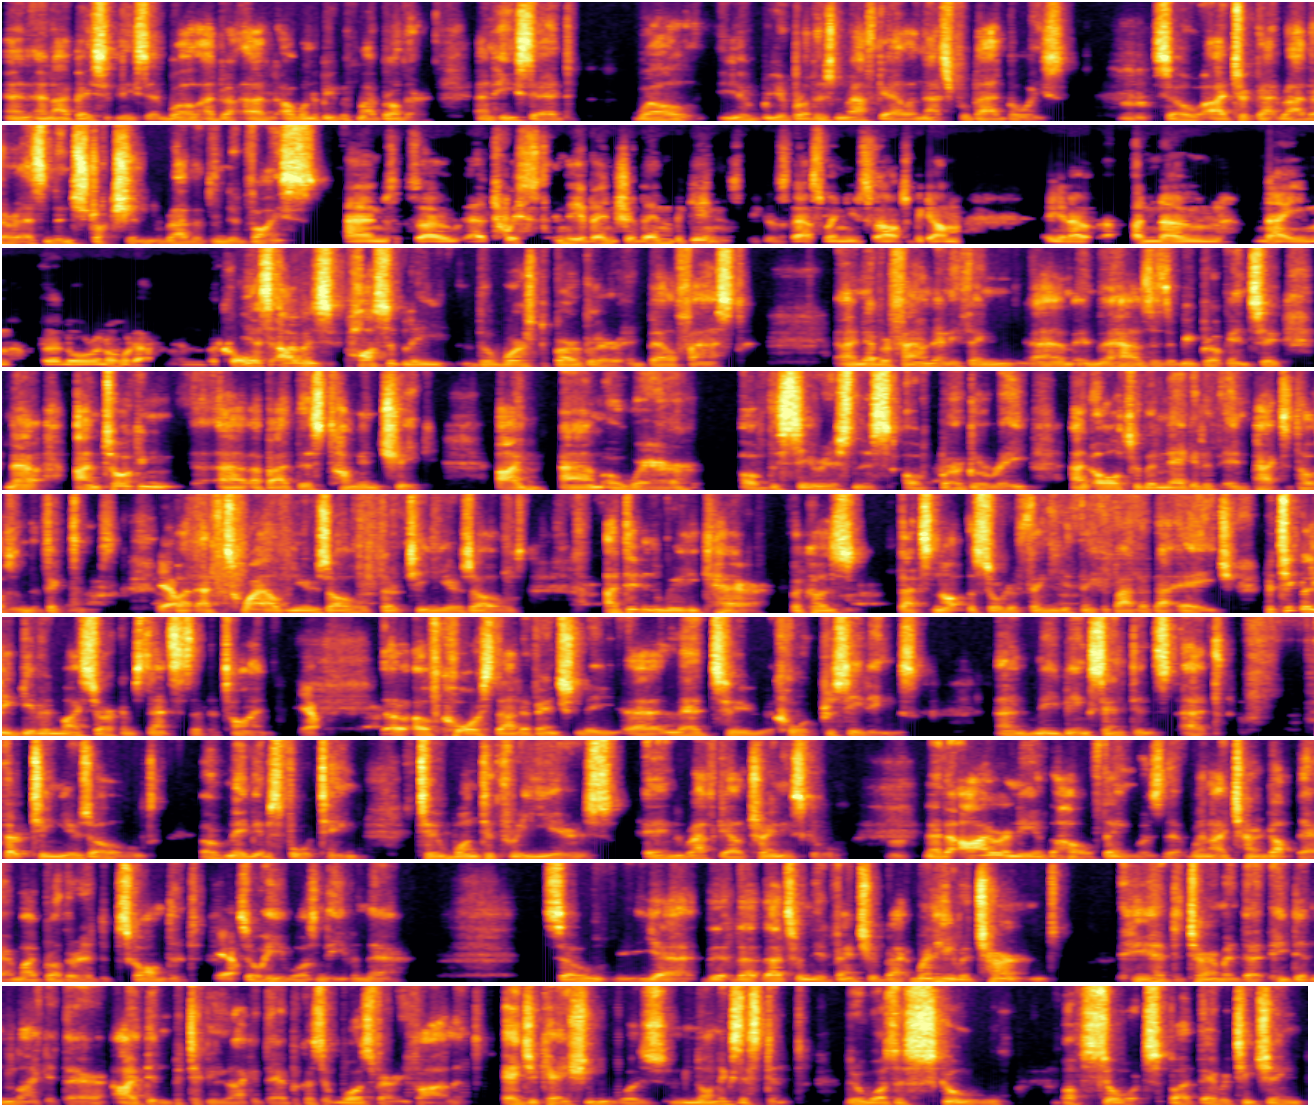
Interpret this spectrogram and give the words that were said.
And, and I basically said, well, I'd, I'd, i want to be with my brother. And he said, well, your, your brother's in Rathgael, and that's for bad boys. Hmm. So I took that rather as an instruction rather than advice. And so a twist in the adventure then begins because that's when you start to become, you know, a known name for law and order and the court. Yes, I was possibly the worst burglar in Belfast. I never found anything um, in the houses that we broke into. Now, I'm talking uh, about this tongue in cheek. I am aware of the seriousness of burglary and also the negative impact it has on the victims. Yeah. But at 12 years old, 13 years old, I didn't really care because that's not the sort of thing you think about at that age, particularly given my circumstances at the time. Yeah. Uh, of course, that eventually uh, led to court proceedings and me being sentenced at 13 years old, or maybe it was 14, to one to three years in Rathgael Training School. Hmm. Now, the irony of the whole thing was that when I turned up there, my brother had absconded, yeah. so he wasn't even there. So, yeah, th- that, that's when the adventure back. When he returned, he had determined that he didn't like it there. I didn't particularly like it there because it was very violent. Education was non existent. There was a school of sorts, but they were teaching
